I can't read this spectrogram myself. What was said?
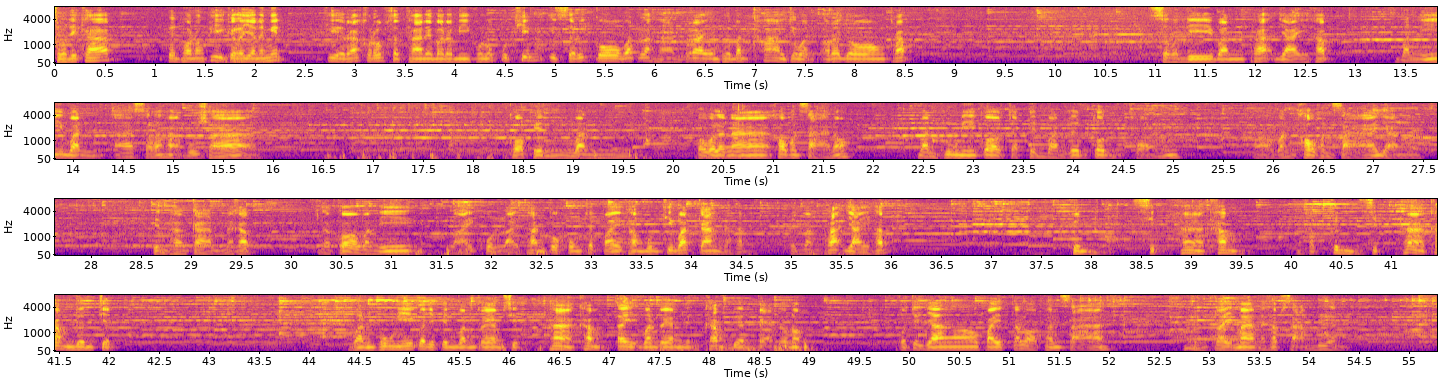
สวัสดีครับเป็นพอน้องพี่กัลยาณมิตร ที่รักเคารพศรัทธาในบารมีของหลวงปู่ทิมอิสริโก วัดละหารไร่อำเภอบ้านค่ายจังหวัดระยองครับ สวัสดีวันพระใหญ่ครับ วันนี้วันอาสาฬหบูชา ก็เป็นวันปวารณาเข้าพรรษาเนาะวันพรุ่งนี้ก็จะเป็นวันเริ่มต้นของอวันเข้าพรรษาอย่างเป็นทางการนะครับ แล้วก็วันนี้หลายคนหลายท่านก็คงจะไปทำบุญที่วัดกันนะครับ เป็นวันพระใหญ่ครับ ขึ้น 15ค่ำนะครับ ขึ้น 15ค่ำเดือน 7 วันพรุ่งนี้ก็จะเป็นวันแรม 15ค่ำเอ้ยวันแรม1ค่ำเดือน 8 แล้วเนาะก็จะยาวไปตลอดพรรษาหนึ่งไตรมาสนะครับ 3 เดือน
